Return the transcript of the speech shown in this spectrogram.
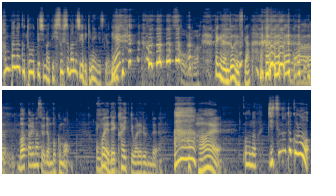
半端なく通ってしまってひそひそ話ができないんですけどね。それは竹さんどうですか？あわかりますよでも僕も声でかいって言われるんでああ、はいこの実のところ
